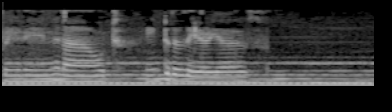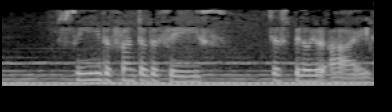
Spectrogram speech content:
Breathe in and out into those areas. See the front of the face just below your eyes.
